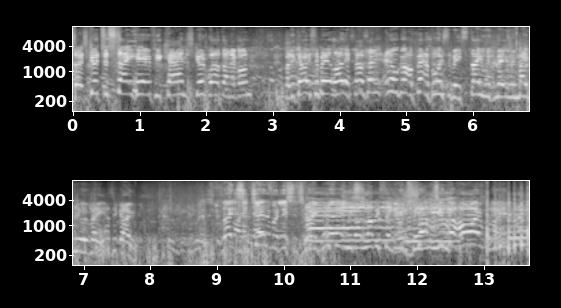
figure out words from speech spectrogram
So it's good to stay here if you can. It's good. Well done, everyone. But it goes a bit like this. Any, anyone got a better voice than me? Stay with me, remain here with me. How's it go? Ladies and gentlemen, listen to me, we've got a lovely singer. Obstructing the highway.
